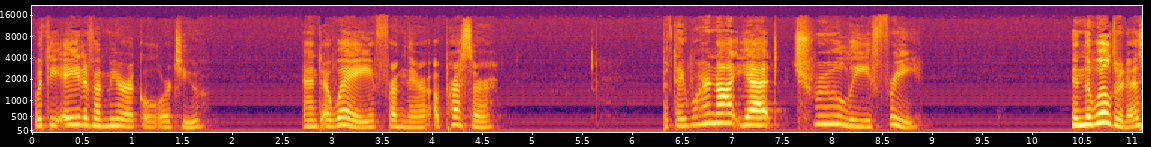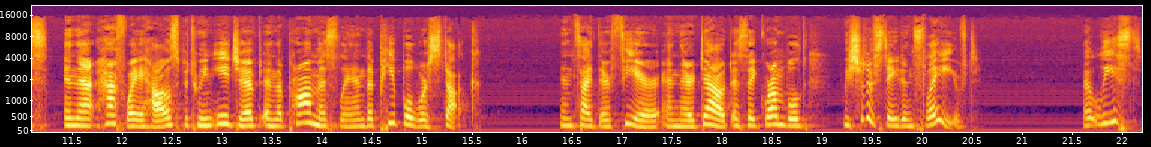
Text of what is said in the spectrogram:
with the aid of a miracle or two and away from their oppressor. But they were not yet truly free. In the wilderness, in that halfway house between Egypt and the promised land, the people were stuck inside their fear and their doubt as they grumbled, We should have stayed enslaved. At least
